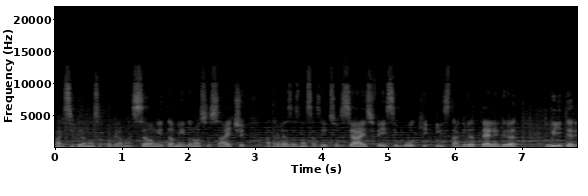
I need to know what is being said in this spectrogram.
Participe da nossa programação e também do nosso site através das nossas redes sociais, Facebook, Instagram, Telegram, Twitter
